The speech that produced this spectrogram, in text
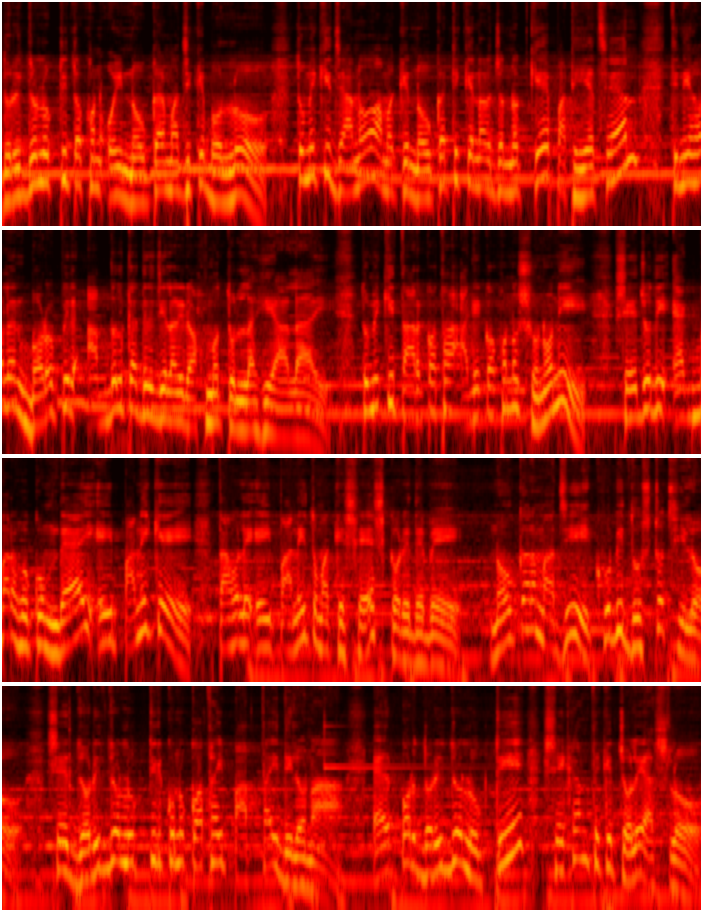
দরিদ্র লোকটি তখন ওই নৌকার মাঝিকে বলল, তুমি কি জানো আমাকে নৌকাটি কেনার জন্য কে পাঠিয়েছেন? তিনি হলেন বড়পীর আব্দুল কাদের জিলানি রহমতুল্লাহি আলাই। তুমি কি তার কথা আগে কখনো শুনোনি? সে যদি একবার হুকুম দেয় এই পানিকে, তাহলে এই পানি তোমাকে শেষ করে দেবে। নৌকার মাঝি খুবই দুষ্ট ছিল। সে দরিদ্র লোকটির কোনো কথাই পাত্তাই দিল না। এরপর দরিদ্র লোকটি সেখান থেকে চলে আসলো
